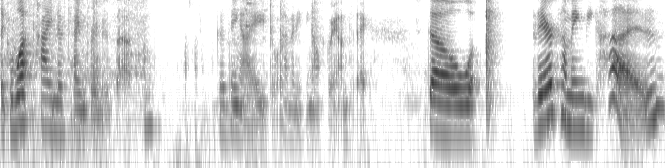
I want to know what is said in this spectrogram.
Like what kind of time frame is that? Good thing I don't have anything else going on today. So they're coming because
